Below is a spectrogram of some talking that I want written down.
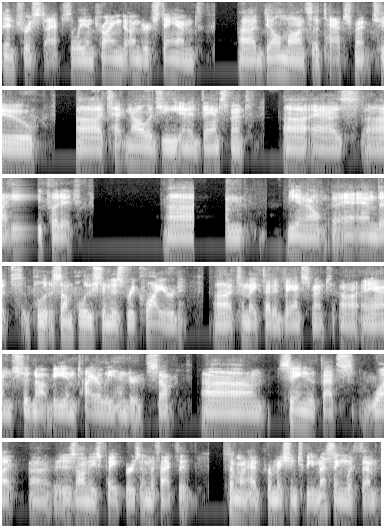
interest actually in trying to understand uh, Delmont's attachment to uh, technology and advancement, uh, as uh, he put it. Um, you know, and that some pollution is required uh, to make that advancement uh, and should not be entirely hindered. So, um, seeing that that's what is on these papers and the fact that someone had permission to be messing with them,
